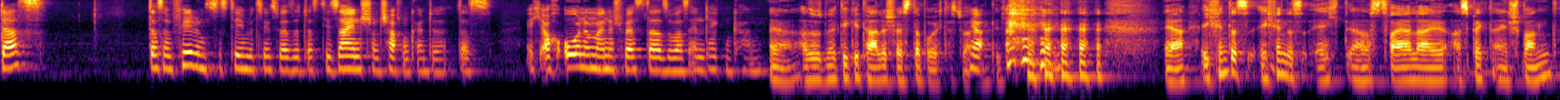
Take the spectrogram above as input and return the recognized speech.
das das Empfehlungssystem bzw. das Design schon schaffen könnte, dass ich auch ohne meine Schwester sowas entdecken kann. Ja, also eine digitale Schwester bräuchtest du eigentlich. ja, ich finde das, find das echt äh, aus zweierlei Aspekt eigentlich spannend.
